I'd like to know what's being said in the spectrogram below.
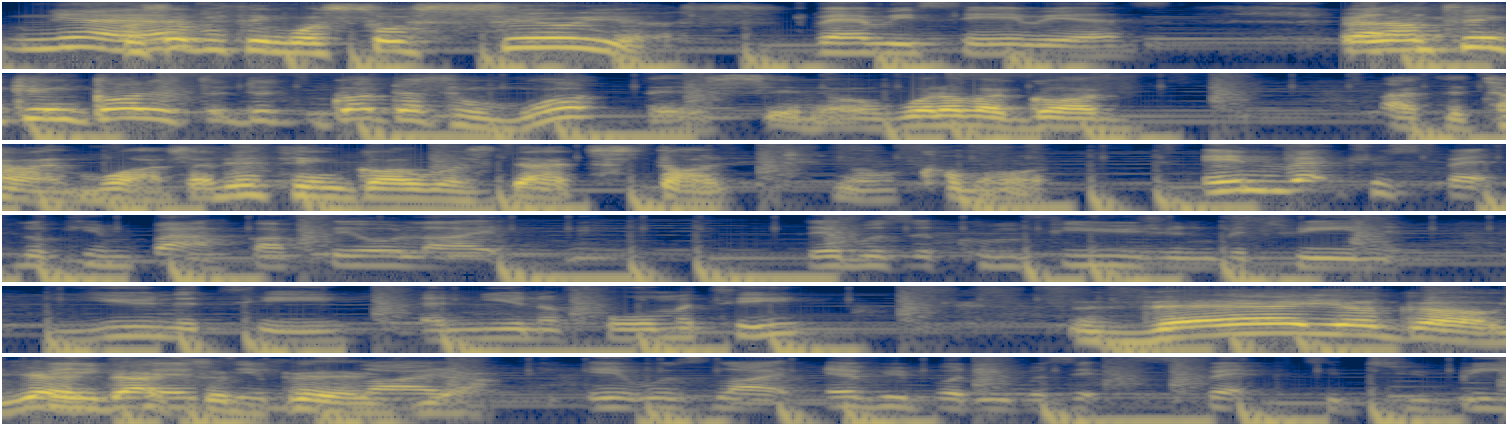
Yeah. because everything was so serious. very serious. And I'm thinking, God, God doesn't want this, you know, whatever God at the time was. I didn't think God was that studied. You know, come on. In retrospect, looking back, I feel like there was a confusion between unity and uniformity. There you go. Yeah, that's a big, like yeah. It was like everybody was expected to be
